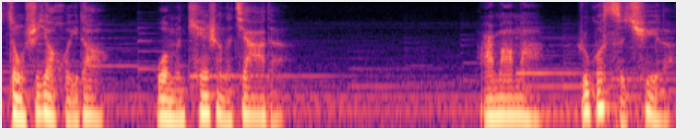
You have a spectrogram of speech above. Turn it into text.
总是要回到我们天上的家的，而妈妈如果死去了，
